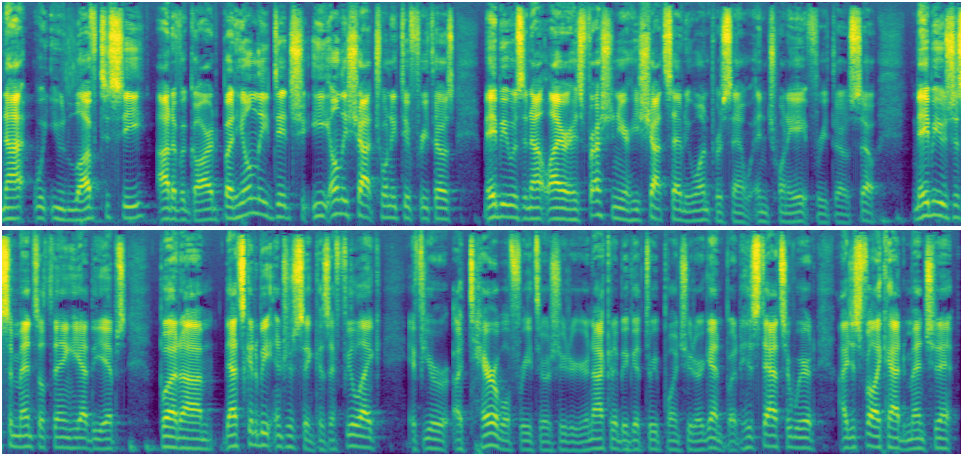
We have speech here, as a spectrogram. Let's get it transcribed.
Not what you'd love to see out of a guard, but he only did he only shot 22 free throws. Maybe it was an outlier. His freshman year, he shot 71% in 28 free throws. So maybe it was just a mental thing. He had the yips, but um, that's going to be interesting because I feel like if you're a terrible free throw shooter, you're not going to be a good three point shooter again. But his stats are weird. I just felt like I had to mention it.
